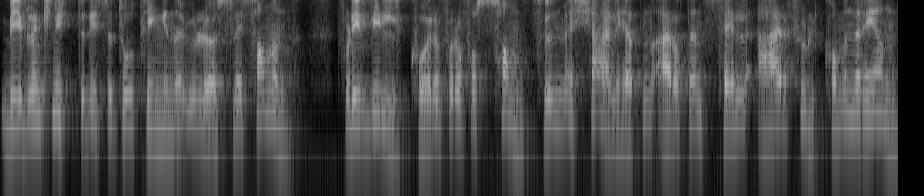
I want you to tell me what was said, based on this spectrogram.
Bibelen knytter disse to tingene uløselig sammen. Fordi vilkåret for å få samfunn med kjærligheten er at den selv er fullkommen ren.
